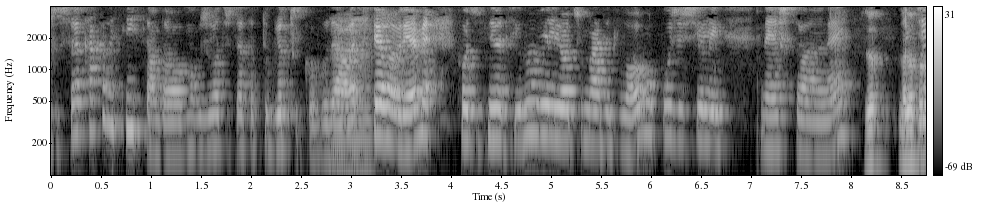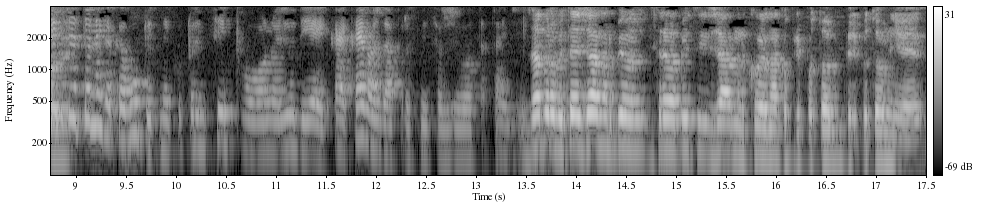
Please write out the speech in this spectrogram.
što je, kakav je smisao onda ovog mog života što ja tu grčim ko budala Mm. cijelo vrijeme, hoću snimati filmove ili hoću mlatiti lovu, kužiš ili nešto, ne? Za- Pa zapravo, se to nekakav upitnik u principu, ono, ljudi, ej, kaj, kaj je vaš zapravo smisao života, taj život? zapravo bi taj žanr bio, treba biti žanr koji onako pripotom, pripotomljuje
